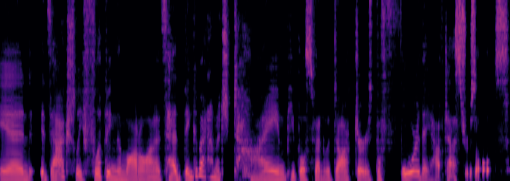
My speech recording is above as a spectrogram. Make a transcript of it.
And it's actually flipping the model on its head. Think about how much time people spend with doctors before they have test results.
